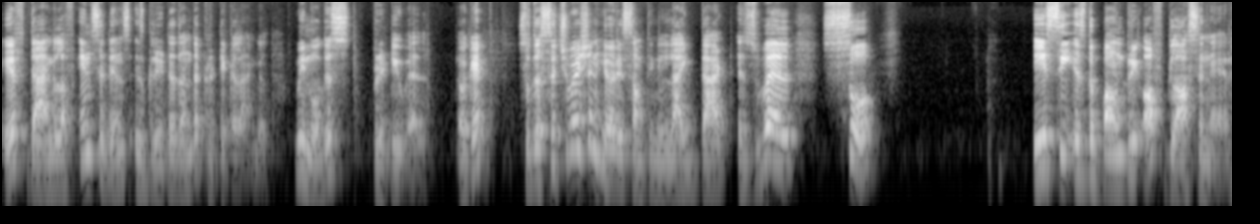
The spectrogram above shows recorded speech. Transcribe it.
if the angle of incidence is greater than the critical angle. We know this pretty well, okay. So the situation here is something like that as well. So AC is the boundary of glass and air,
